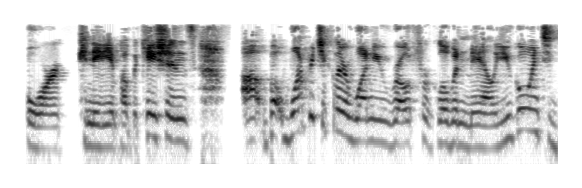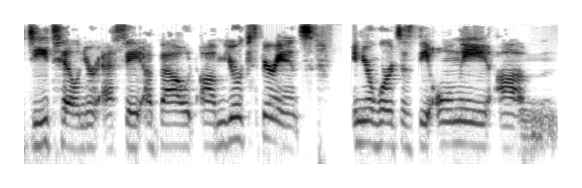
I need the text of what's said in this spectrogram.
for Canadian publications. Uh, but one particular one you wrote for Globe and Mail, you go into detail in your essay about um, your experience, in your words, as the only, um,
